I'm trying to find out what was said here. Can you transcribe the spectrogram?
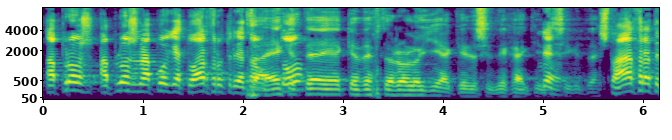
Απλώς, απλώς να πω για το άρθρο 38. Θα έχετε και δευτερολογία κύριε Συνδυχάκη. Ναι, στα άρθρα 38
